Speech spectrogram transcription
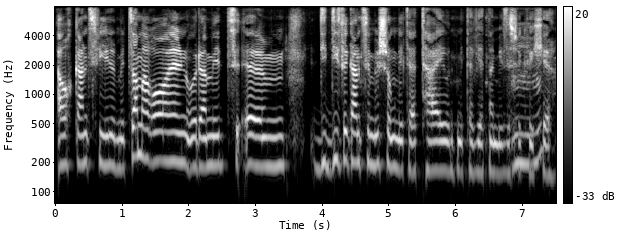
auch ganz viel mit Sommerrollen oder mit ähm, die, diese ganze Mischung mit der Thai und mit der vietnamesischen mhm. Küche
